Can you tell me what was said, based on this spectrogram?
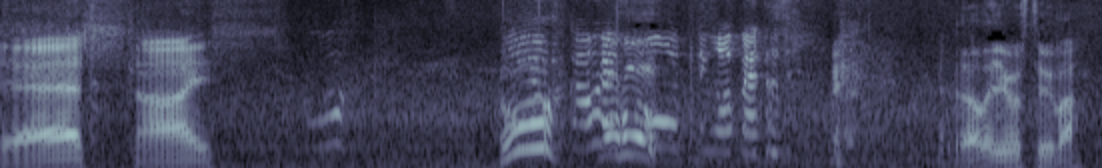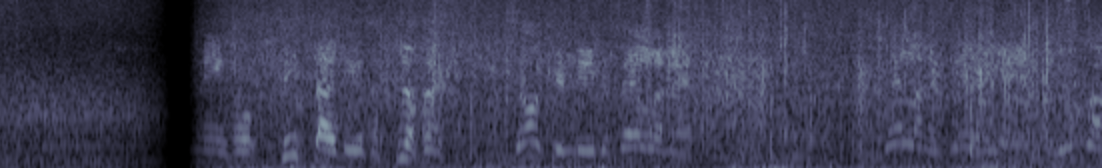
Yes, nice. Uh, Kauhean smoothi lopetus. se oli just hyvä. Niinku, sit täytyy sanoa, että se on kyllä niinku sellainen, sellainen serie, että joka,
